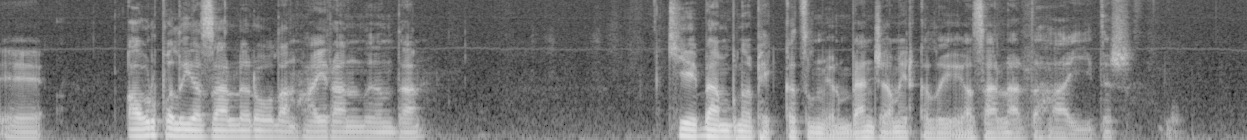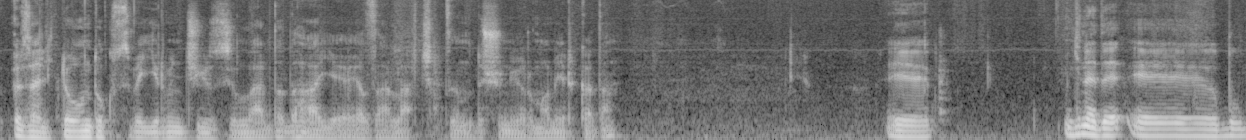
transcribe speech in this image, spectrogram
e, Avrupalı yazarlara olan hayranlığından ki ben buna pek katılmıyorum. Bence Amerikalı yazarlar daha iyidir. Özellikle 19 ve 20. yüzyıllarda daha iyi yazarlar çıktığını düşünüyorum Amerika'dan. Ee, yine de e, bu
